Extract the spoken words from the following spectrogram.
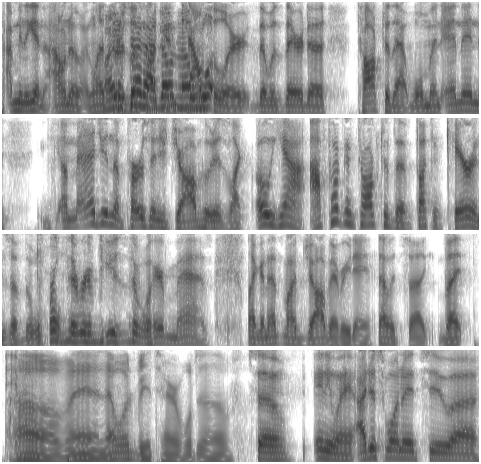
I mean, again, I don't know unless Like there's said, a I don't fucking know what- counselor that was there to talk to that woman, and then imagine the person's job who is like, "Oh yeah, I fucking talk to the fucking Karens of the world that refuse to wear masks, like, and that's my job every day. That would suck, but." if- Oh man, that would be a terrible job. so anyway, I just wanted to uh,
